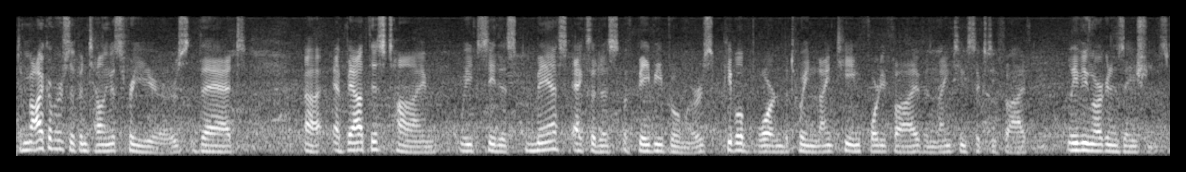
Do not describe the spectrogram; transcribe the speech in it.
Demographers have been telling us for years that uh, about this time, we see this mass exodus of baby boomers, people born between 1945 and 1965, leaving organizations.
